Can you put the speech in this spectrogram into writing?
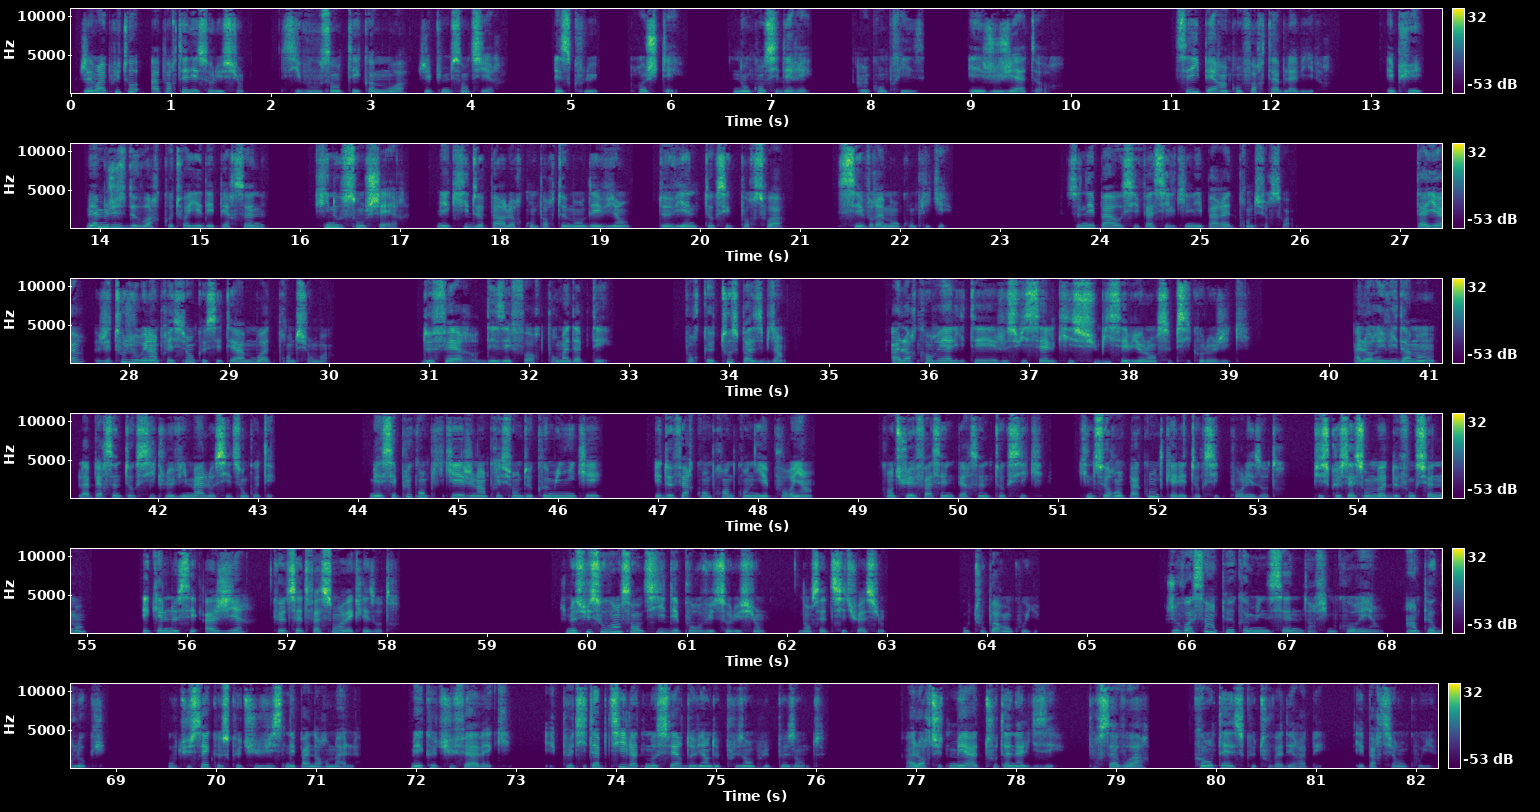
J'aimerais plutôt apporter des solutions. Si vous vous sentez comme moi, j'ai pu me sentir exclu, rejeté, non considérée, incomprise et jugée à tort. C'est hyper inconfortable à vivre. Et puis, même juste devoir côtoyer des personnes qui nous sont chères, mais qui, de par leur comportement déviant, deviennent toxiques pour soi, c'est vraiment compliqué. Ce n'est pas aussi facile qu'il n'y paraît de prendre sur soi. D'ailleurs, j'ai toujours eu l'impression que c'était à moi de prendre sur moi, de faire des efforts pour m'adapter, pour que tout se passe bien, alors qu'en réalité je suis celle qui subit ces violences psychologiques. Alors évidemment, la personne toxique le vit mal aussi de son côté. Mais c'est plus compliqué, j'ai l'impression, de communiquer et de faire comprendre qu'on n'y est pour rien quand tu es face à une personne toxique qui ne se rend pas compte qu'elle est toxique pour les autres, puisque c'est son mode de fonctionnement et qu'elle ne sait agir que de cette façon avec les autres. Je me suis souvent sentie dépourvue de solution dans cette situation, où tout part en couille. Je vois ça un peu comme une scène d'un film coréen, un peu glauque, où tu sais que ce que tu vis ce n'est pas normal, mais que tu fais avec, et petit à petit l'atmosphère devient de plus en plus pesante. Alors tu te mets à tout analyser, pour savoir quand est-ce que tout va déraper, et partir en couille.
